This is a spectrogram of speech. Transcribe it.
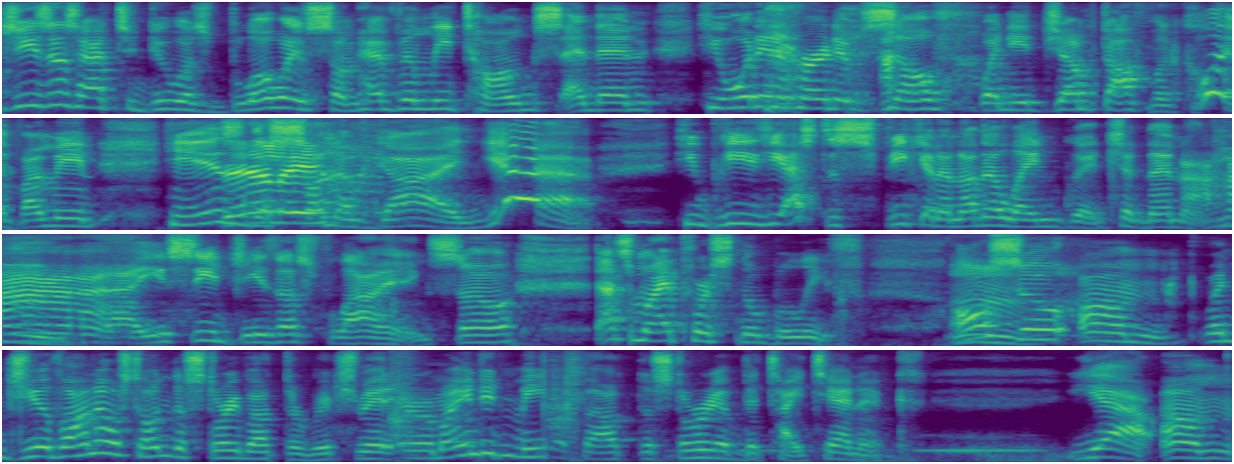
Jesus had to do was blow in some heavenly tongues and then he wouldn't hurt himself when he jumped off a cliff. I mean, he is the son of God. Yeah. He he, he has to speak in another language and then aha, you see Jesus flying. So that's my personal belief. Mm. Also, um, when Giovanna was telling the story about the rich man, it reminded me about the story of the Titanic. Yeah, um,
